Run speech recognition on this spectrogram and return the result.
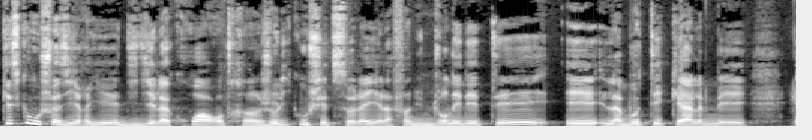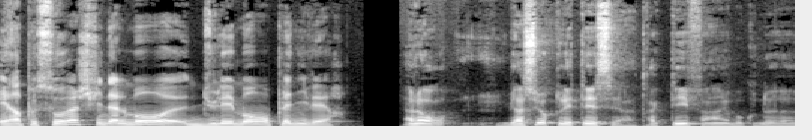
Qu'est-ce que vous choisiriez, Didier Lacroix, entre un joli coucher de soleil à la fin d'une journée d'été et la beauté calme et, un peu sauvage finalement euh, du Léman en plein hiver? Alors, bien sûr que l'été c'est attractif, hein, il y a beaucoup de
